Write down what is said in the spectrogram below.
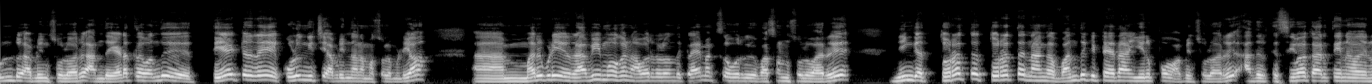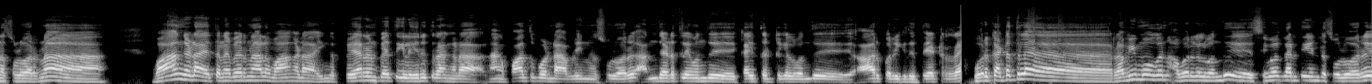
உண்டு அப்படின்னு சொல்லுவார். அந்த இடத்துல வந்து தேட்டரே குலுங்கிச்சு அப்படின்னு தான் நம்ம சொல்ல முடியும். மறுபடியும் ரவி மோகன் அவர்கள் வந்து கிளைமேக்ஸில் ஒரு வசனம் சொல்லுவார். நீங்கள் துரத்த துரத்த நாங்கள் வந்துக்கிட்டே தான் இருப்போம் அப்படின்னு சொல்லுவார். அதற்கு சிவகார்த்திகேயன் என்ன சொல்லுவாருன்னா வாங்கடா எத்தனை பேர்னாலும் வாங்கடா இங்க பேரன் பேத்திகள் இருக்கிறாங்கடா நாங்க பார்த்து போண்டா அப்படின்னு சொல்லுவாரு. அந்த இடத்துல வந்து கைத்தட்டுகள் வந்து ஆர்ப்பரிக்குது தேட்டர்ல ஒரு கட்டத்துல ரவிமோகன் அவர்கள் வந்து சிவகார்த்திகேயன் சொல்லுவாரு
